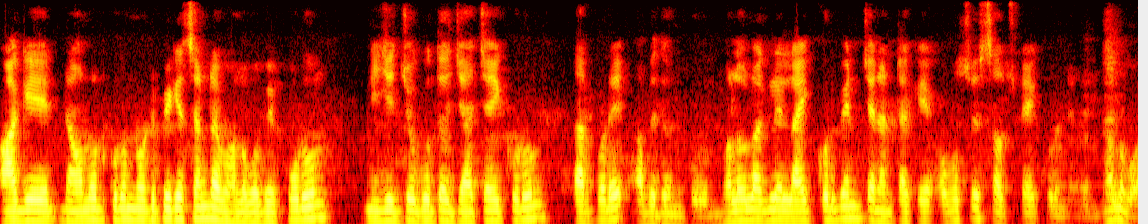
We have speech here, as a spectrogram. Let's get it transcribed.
আগে ডাউনলোড করুন নোটিফিকেশনটা ভালোভাবে পড়ুন, নিজের যোগ্যতা যাচাই করুন, তারপরে আবেদন করুন। ভালো লাগলে লাইক করবেন চ্যানেলটাকে অবশ্যই সাবস্ক্রাইব করে নেবেন। ধন্যবাদ।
